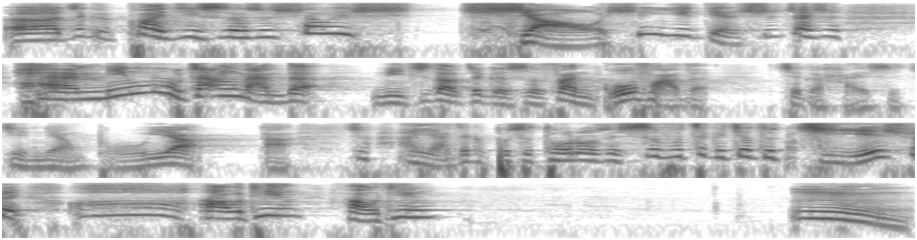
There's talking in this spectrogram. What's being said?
呃，这个会计师是稍微小心一点，实在是很明目张胆的，你知道这个是犯国法的，这个还是尽量不要啊。说，哎呀，这个不是偷漏税，师傅，这个叫做节税哦，好听，好听。嗯，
